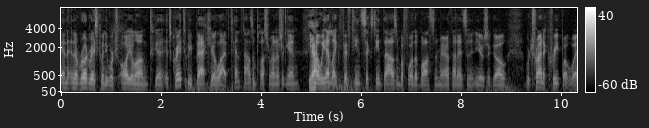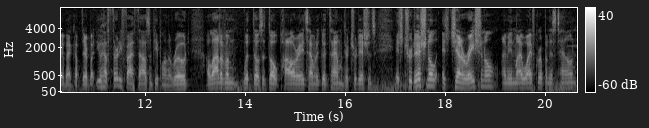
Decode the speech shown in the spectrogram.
and, and the road race committee works all year long together. It's great to be back here live. Ten thousand plus runners again. You Yeah. know, we had like 15, 16,000 before the Boston Marathon incident years ago. We're trying to creep our way back up there, but you have 35,000 people on the road. A lot of them with those adult Powerades having a good time with their traditions. It's traditional. It's generational. I mean, my wife grew up in this town.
